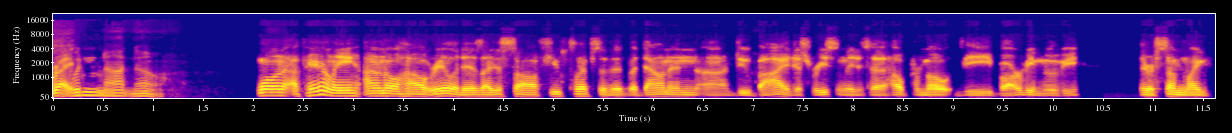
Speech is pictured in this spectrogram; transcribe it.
They Right. would not know. Well, apparently, I don't know how real it is. I just saw a few clips of it, but down in uh, Dubai just recently to help promote the Barbie movie, there was some like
